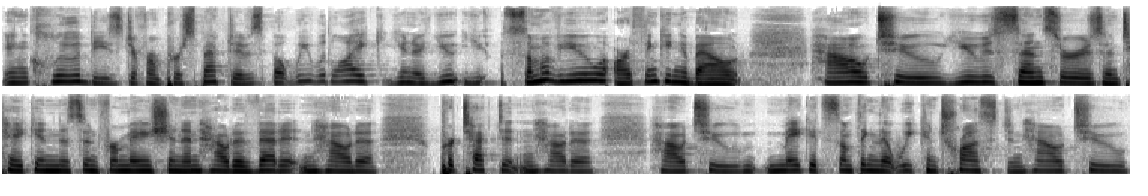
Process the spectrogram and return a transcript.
include these different perspectives. But we would like you know you, you, some of you are thinking about how to use sensors and take in this information and how to vet it and how to protect it and how to how to make it something that we can trust and how to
